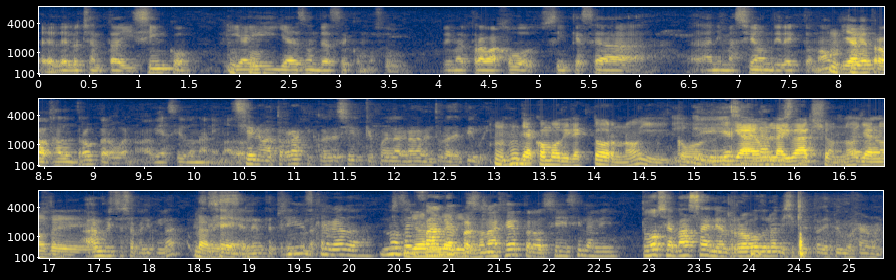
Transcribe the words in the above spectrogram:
eh, del 85. Y ahí ya es donde hace como su primer trabajo sin que sea animación directo, ¿no? Ya había trabajado en Tron, pero bueno, había sido un animador. Cinematográfico, es decir, que fue la gran aventura de Pee-wee. Ya como director, ¿no? Y, Y- como- y y esa ya un live visto, action, ¿no? Ya no de... ¿Han visto esa película? La de- excelente Sí, película. es cagada. No soy Yo fan del visto. personaje, pero sí, sí la vi. Todo se basa en el robo de una bicicleta de Pee-wee Herman.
